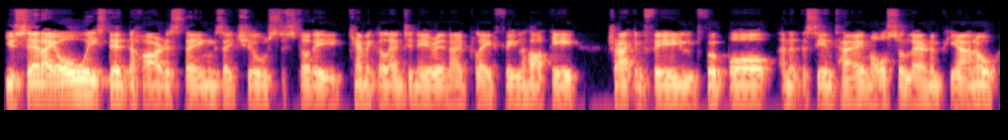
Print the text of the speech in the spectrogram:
You said I always did the hardest things. I chose to study chemical engineering. I played field hockey, track and field, football, and at the same time also learning piano.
